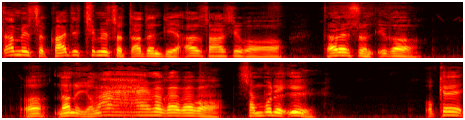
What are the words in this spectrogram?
따면서, 가지 치면서 따든지 알아서 하시고, 잘했어, 이거, 어, 나는 요만하게 가가고, 3분의 1. 오케이?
